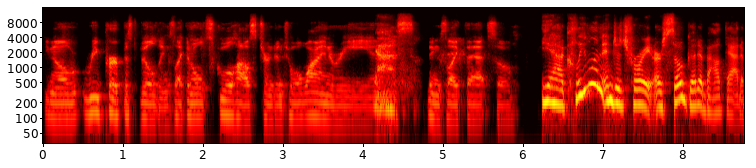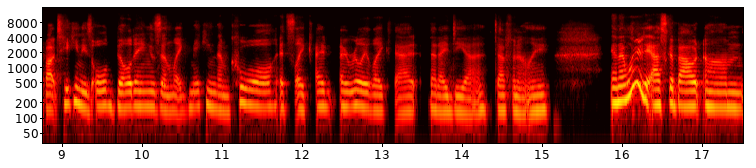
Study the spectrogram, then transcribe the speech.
you know, repurposed buildings like an old schoolhouse turned into a winery and Yes. things like that. So Yeah, Cleveland and Detroit are so good about that, about taking these old buildings and like making them cool. It's like I I really like that that idea, definitely. And I wanted to ask about um,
